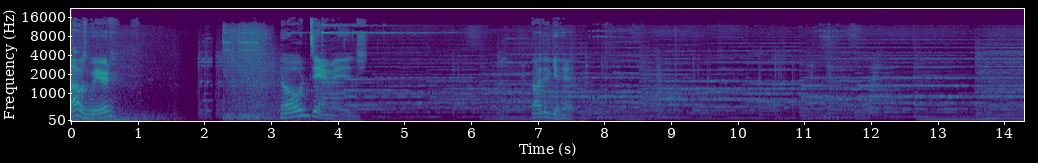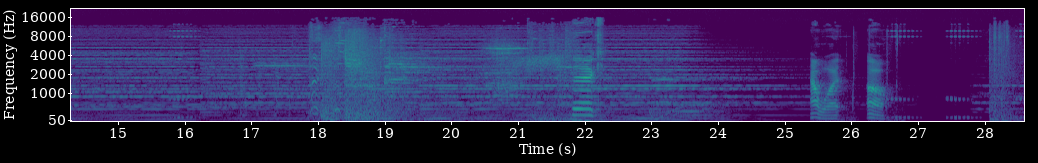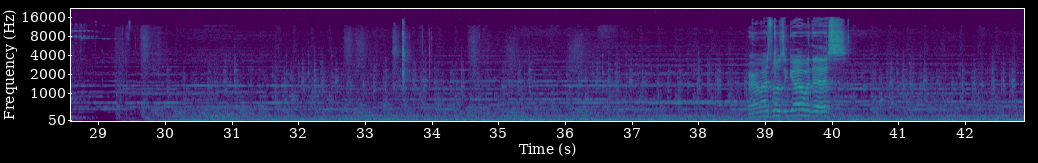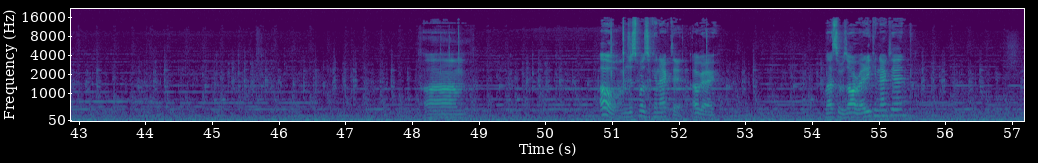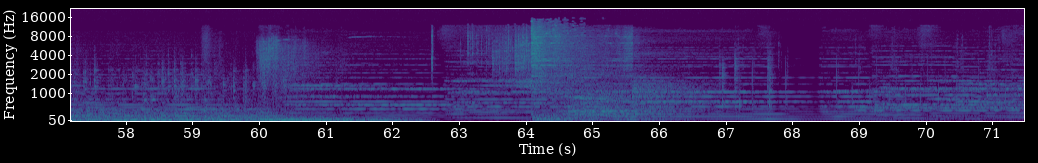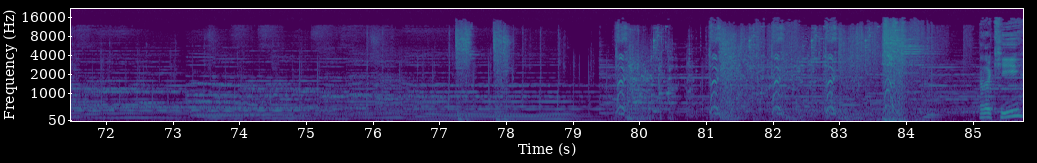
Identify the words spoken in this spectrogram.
That was weird. No damage. Oh, I did get hit. Thick. Now what? Oh. Am I supposed to go with this? Um. Oh, I'm just supposed to connect it. Okay. Unless it was already connected? Another key?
